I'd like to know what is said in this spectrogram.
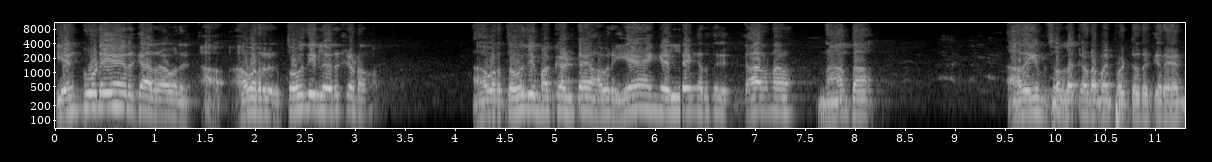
என்கூடயே இருக்கார் அவர். அவர் தொகுதியில் இருக்கணும். அவர் தொகுதி மக்கள்கிட்ட அவர் ஏன் இங்கே இல்லைங்கிறதுக்கு காரணம் நான் தான். அதையும் சொல்ல கடமைப்பட்டிருக்கிறேன்.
